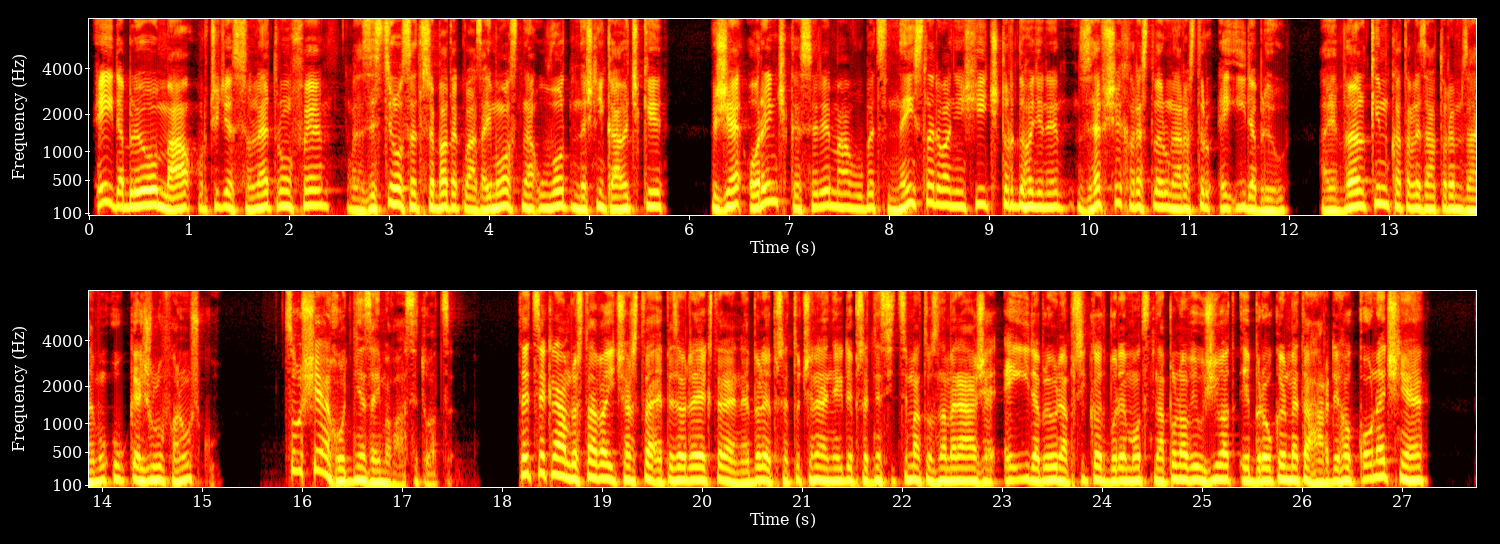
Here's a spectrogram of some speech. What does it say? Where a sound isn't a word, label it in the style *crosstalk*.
AEW má určitě silné trumfy, zjistilo se třeba taková zajímavost na úvod dnešní kávičky, že Orange Cassidy má vůbec nejsledovanější čtvrt hodiny ze všech wrestlerů na rasteru AEW a je velkým katalyzátorem zájmu u casual fanoušků. Což je hodně zajímavá situace. Teď se k nám dostávají čerstvé epizody, které nebyly přetočené někdy před měsícima, to znamená, že AEW například bude moct naplno využívat i Broken Meta Hardyho konečně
